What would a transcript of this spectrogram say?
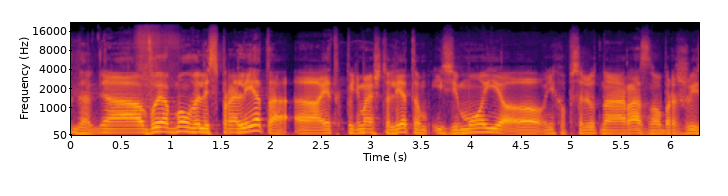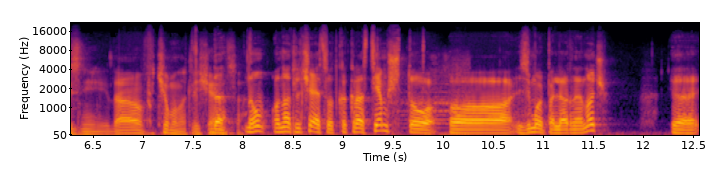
Да. А, вы обмолвились про лето. А, я так понимаю, что летом и зимой а, у них абсолютно разный образ жизни. Да? В чем он отличается? Да. Ну, он отличается вот как раз тем, что э, зимой полярная ночь, э,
